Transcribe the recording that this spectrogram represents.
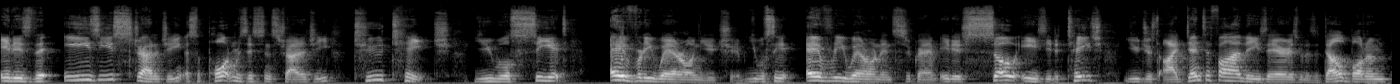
It is the easiest strategy, a support and resistance strategy to teach. You will see it everywhere on YouTube. You will see it everywhere on Instagram. It is so easy to teach. You just identify these areas where there's a double bottom,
